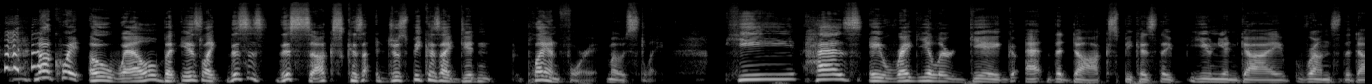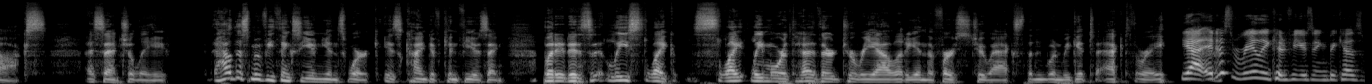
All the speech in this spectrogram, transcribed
Not quite, oh well, but is like, this is, this sucks because just because I didn't plan for it mostly. He has a regular gig at the docks because the union guy runs the docks, essentially. How this movie thinks unions work is kind of confusing, but it is at least like slightly more tethered to reality in the first two acts than when we get to Act Three. Yeah, it is really confusing because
